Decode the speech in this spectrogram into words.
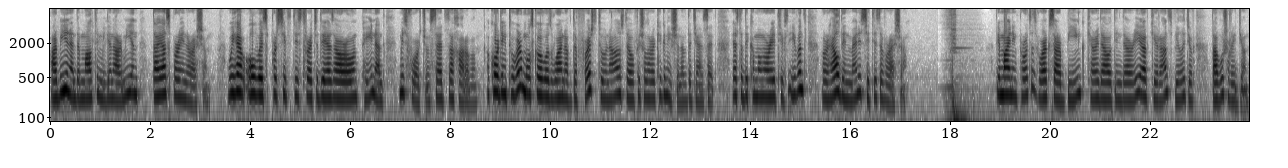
Armenian and the multi-million Armenian diaspora in Russia. We have always perceived this tragedy as our own pain and misfortune, said Zakharova. According to her, Moscow was one of the first to announce the official recognition of the genocide. Yesterday, commemorative events were held in many cities of Russia. Demining process works are being carried out in the area of Kirants village of Tavush region.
